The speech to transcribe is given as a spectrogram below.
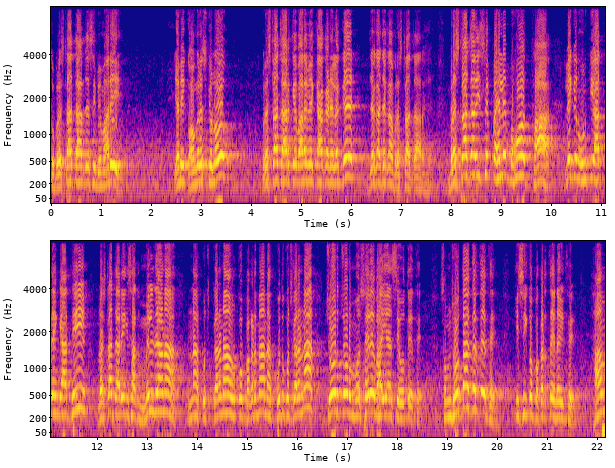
तो भ्रष्टाचार जैसी बीमारी, यानी कांग्रेस के लोग भ्रष्टाचार के बारे में क्या करने लग गए? जगह जगह भ्रष्टाचार है। भ्रष्टाचार इससे पहले बहुत था, लेकिन उनकी आदतें क्या थी? भ्रष्टाचारी के साथ मिल जाना, ना कुछ करना, उनको पकड़ना, ना खुद कुछ करना चोर चोर मोसेरे भाई ऐसे होते थे। समझौता करते थे, किसी को पकड़ते नहीं थे। हम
